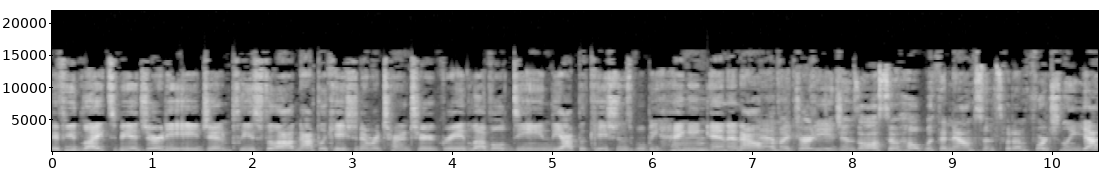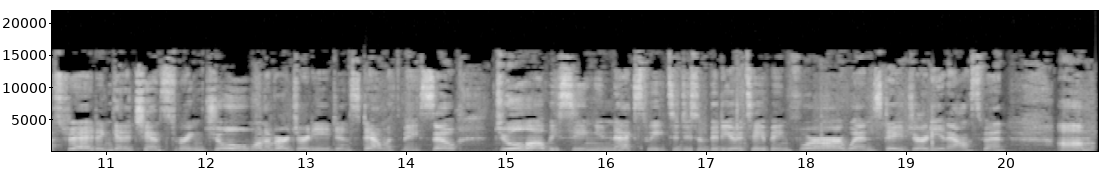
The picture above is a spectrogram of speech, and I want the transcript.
If you'd like to be a Jerdy agent, please fill out an application and return it to your grade level dean. The applications will be hanging in and out and of my Jerdy agents also help with announcements, but unfortunately yesterday I didn't get a chance to bring Jewel, one of our Jerdy agents, down with me. So Jewel, I'll be seeing you next week to do some videotaping for our Wednesday Journey announcement. Um,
